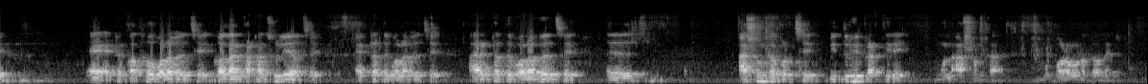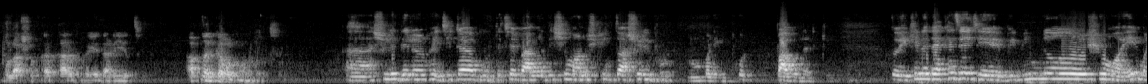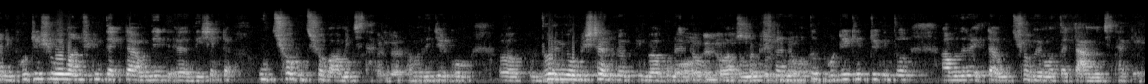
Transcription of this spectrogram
একটা কথাও বলা হয়েছে, গলার কাটা ঝুলে আছে, একটাতে বলা হয়েছে, আরেকটাতে বলা হয়েছে আশঙ্কা করছে বিদ্রোহী প্রার্থীরাই মূল আশঙ্কা, বড় বড় দলের মূল আশঙ্কার কারণ হয়ে দাঁড়িয়েছে। আপনার কেমন মনে হচ্ছে? আসলে দেলোয়ার ভাই যেটা বলতে চাই বাংলাদেশের মানুষ কিন্তু আসলে ভোট মানে ভোট পাগল আর কি। তো এখানে দেখা যায় যে বিভিন্ন সময়ে মানে ভোটের সময় মানুষ কিন্তু একটা আমাদের দেশে একটা উৎসব উৎসব আমেজ থাকে। আমাদের যেরকম ধর্মীয় অনুষ্ঠানগুলো কিংবা কোনো একটা অনুষ্ঠান অনুষ্ঠানের মতো ভোটের ক্ষেত্রে কিন্তু আমাদের একটা উৎসবের মতো একটা আমেজ থাকে।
